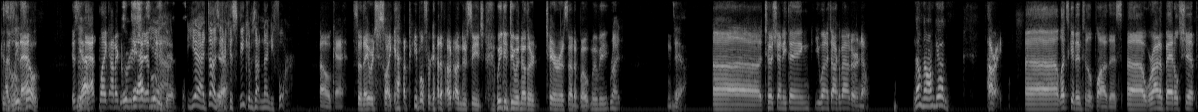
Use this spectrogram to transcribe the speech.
Because I believe that, so. Isn't Yeah. that like on a cruise It ship? Yeah. did. Yeah, it does. Yeah, Yeah. because Speed comes out in 94. Oh, okay. So they were just like, ah, people forgot about Under Siege. We could do another terrorist on a boat movie. Right. Okay. Yeah. Uh, Tush, anything you want to talk about or no? No, no, I'm good. All right. Uh, let's get into the plot of this. Uh, we're on a battleship.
